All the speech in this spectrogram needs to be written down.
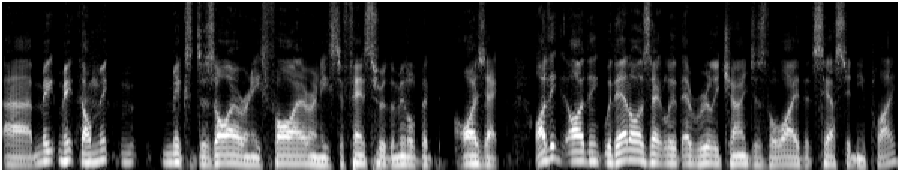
uh, Mick, Mick, they'll Mick, Mick's desire and his fire and his defence through the middle, but Isaac I think I think without Isaac Luke, that really changes the way that South Sydney play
